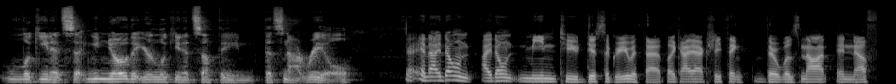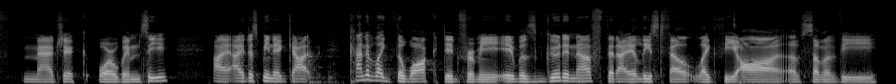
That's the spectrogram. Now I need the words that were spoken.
looking at you know that you're looking at something that's not real. And I don't I don't mean to disagree with that. Like I actually think there was not enough magic or whimsy. I, I just mean it got kind of like the walk did for me. It was good enough that I at least felt like the awe of some of the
